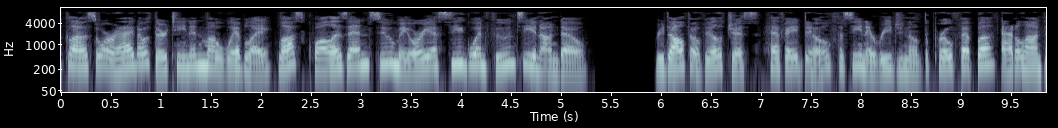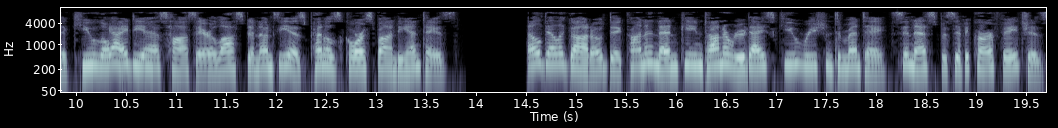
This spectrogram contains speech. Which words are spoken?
Claus Orado 13 inmueble, las cuales en su mayoría siguen funcionando. Rodolfo Vilches, jefe de Oficina Regional de Profepa, adelanta que lo ideas hacer las denuncias penales correspondientes. El delegado de Conanp en Quintana Roo disque recientemente, sin especificar fechas,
